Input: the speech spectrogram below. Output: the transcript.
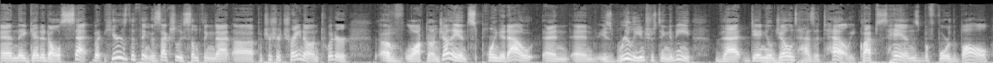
And they get it all set. But here's the thing this is actually something that uh, Patricia Traina on Twitter of Locked On Giants pointed out and, and is really interesting to me that Daniel Jones has a tell. He claps his hands before the ball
